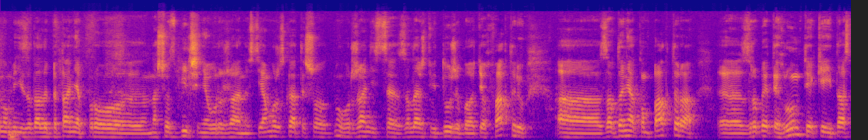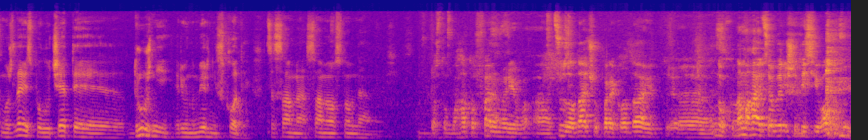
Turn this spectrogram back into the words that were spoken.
Ну, мені задали питання про е, насчет збільшення урожайності. Я можу сказати, що ну, урожайність це залежить від дуже багатьох факторів. А завдання компактора е, зробити ґрунт, який дасть можливість отримати дружні рівномірні сходи. Це саме, саме основне. Просто багато фермерів цю задачу перекладають, е, ну, намагаються вирішити сівалкою.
